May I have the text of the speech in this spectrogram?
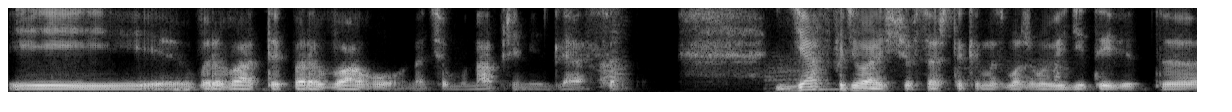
і виривати перевагу на цьому напрямі для себе. Я сподіваюся, що все ж таки ми зможемо відійти від е,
